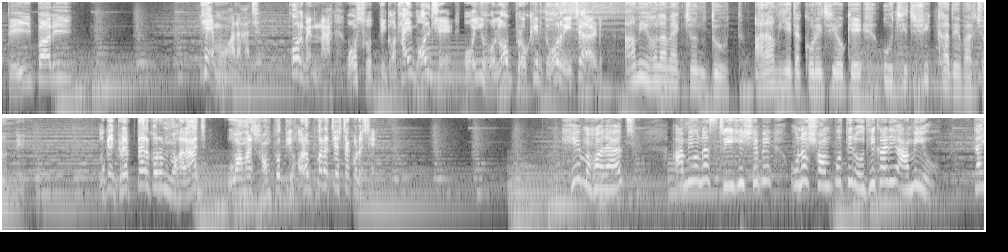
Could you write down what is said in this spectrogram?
করতেই পারি। হে মহারাজ করবেন না। ও সত্যি কথাই বলছে। ওই হলো প্রকৃত রিচার্ড। আমি হলাম একজন দূত আর আমি এটা করেছি ওকে উচিত শিক্ষা দেবার জন্যে। ওকে গ্রেপ্তার করুন মহারাজ। ও আমার সম্পত্তি হরপ করার চেষ্টা করেছে। হে মহারাজ আমি ওনার স্ত্রী হিসেবে ওনার সম্পত্তির অধিকারী আমিও। তাই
